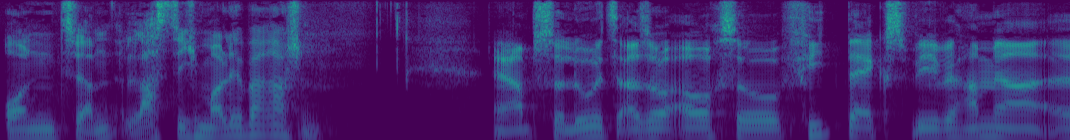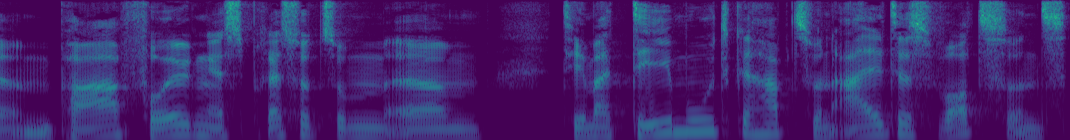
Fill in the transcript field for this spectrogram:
Und ähm, lass dich mal überraschen. Ja, absolut. Also auch so Feedbacks, wie wir haben ja äh, ein paar Folgen Espresso zum ähm, Thema Demut gehabt, so ein altes Wort und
